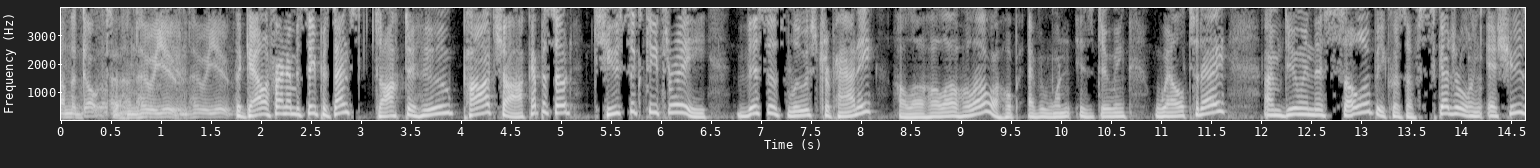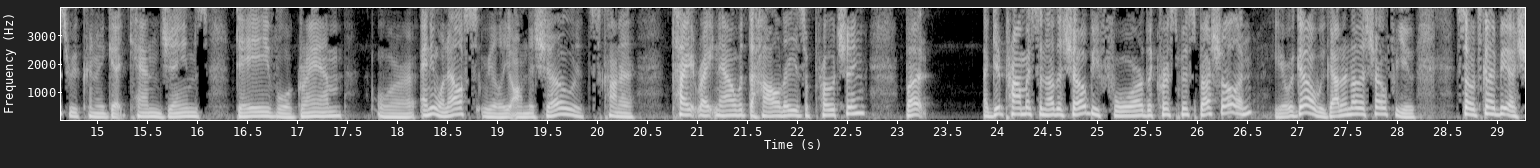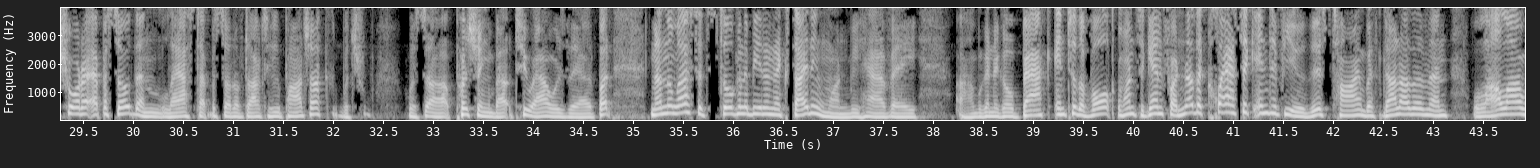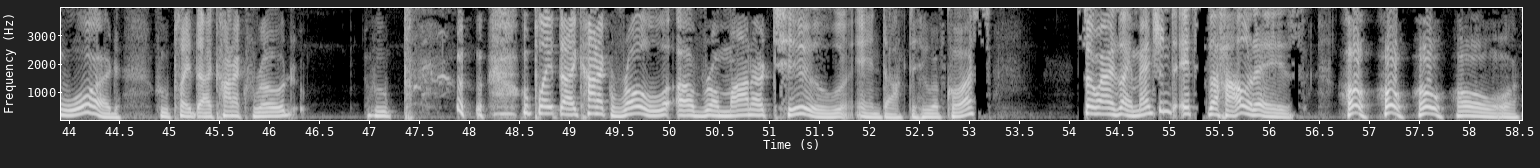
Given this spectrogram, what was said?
I'm the doctor, and who are you? And who are you? The Gallifreyan Embassy presents Doctor Who Podshock, episode 263. This is Louis Trapani. Hello, hello, hello. I hope everyone is doing well today. I'm doing this solo because of scheduling issues. We couldn't get Ken, James, Dave, or Graham, or anyone else really on the show. It's kind of tight right now with the holidays approaching, but I did promise another show before the Christmas special, and here we go. We got another show for you. So it's going to be a shorter episode than last episode of Doctor Who Podshock, which was uh, pushing about two hours there. But nonetheless, it's still going to be an exciting one. We have a uh, we're going to go back into the vault once again for another classic interview. This time with none other than Lalla Ward, who played the iconic Road, who. who played the iconic role of Romana 2 in Doctor Who, of course. So, as I mentioned, it's the holidays. Ho, ho, ho, ho. Or,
